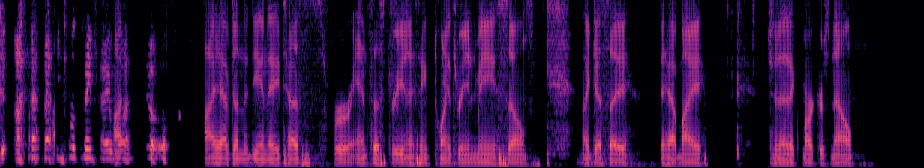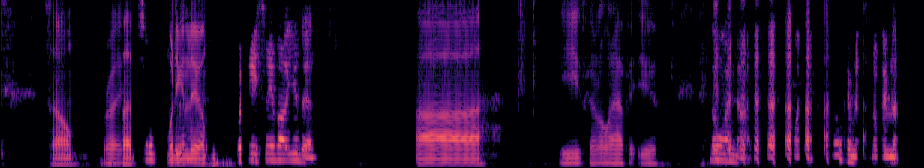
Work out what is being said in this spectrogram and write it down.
I don't think I want I, to. I have done the DNA tests for Ancestry and I think 23andMe, so I guess I, I have my genetic markers now. So, right. But what are you going to do? What do they say about you then? Uh, He's gonna laugh at you. No, I'm not. No, I'm not. No, I'm not.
